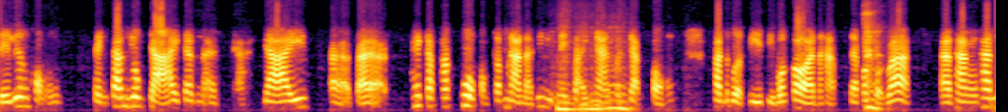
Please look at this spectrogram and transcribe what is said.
ในเรื่องของแต่งตั้งโยกย้ายกันอะย้ายอ่าแต่ ให้กับพรรคพวกของกำนันนะที่อยู่ในสายงานอืมสังกัดของพันตำรวจตรีศิวกรนะคะแต่ปรากฏว่าอ่าทางท่าน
